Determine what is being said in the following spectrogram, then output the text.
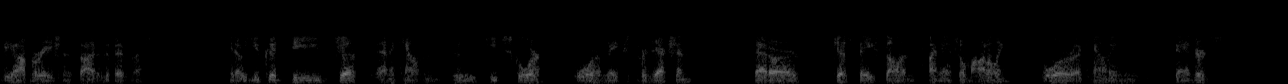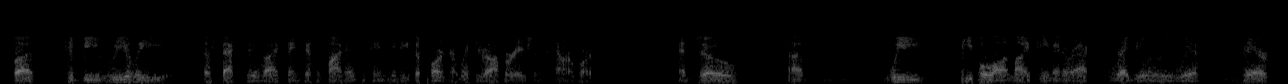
the operations side of the business. You know, you could be just an accountant who keeps score or makes projections that are just based on financial modeling or accounting standards. But to be really effective, I think, as a finance team, you need to partner with your operations counterparts. And so uh, we people on my team interact regularly with their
